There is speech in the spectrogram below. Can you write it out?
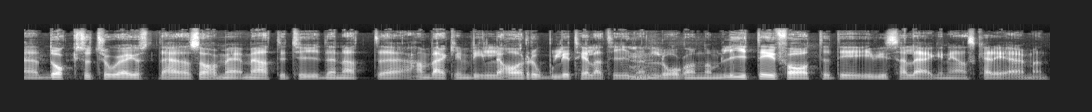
Eh, dock så tror jag just det här jag sa med, med attityden att eh, han verkligen ville ha roligt hela tiden. Mm. Låg honom lite i fatet i, i vissa lägen i hans karriär. Men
